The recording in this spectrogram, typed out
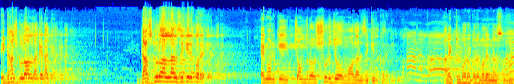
এই ঘাসগুলো আল্লাহকে ডাকে। গাছগুলো আল্লাহর জিকির করে, এমনকি চন্দ্র, সূর্য, মৌলার জিকির করে। আরেকটু বড় করে বলেন না সুবহান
